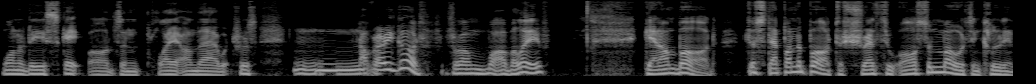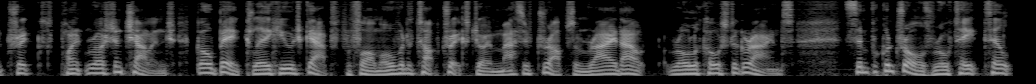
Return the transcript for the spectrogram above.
one of these skateboards and play it on there, which was not very good from what I believe. Get on board. Just step on the board to shred through awesome modes including tricks, point rush, and challenge. Go big, clear huge gaps, perform over the top tricks during massive drops, and ride out roller coaster grinds. Simple controls rotate, tilt,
